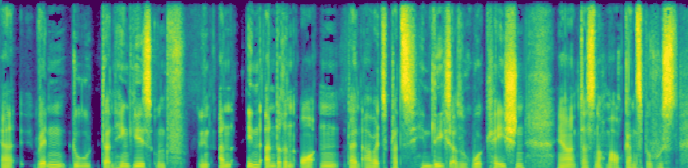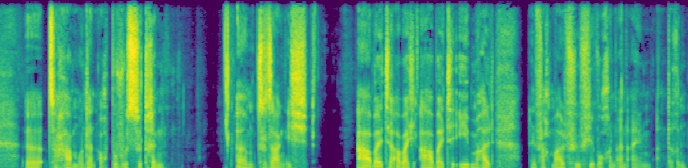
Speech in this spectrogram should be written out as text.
ja, wenn du dann hingehst und in, an, in anderen Orten deinen Arbeitsplatz hinlegst, also Workation, ja, das nochmal auch ganz bewusst äh, zu haben und dann auch bewusst zu trennen, ähm, zu sagen, ich arbeite, aber ich arbeite eben halt einfach mal für vier Wochen an einem anderen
